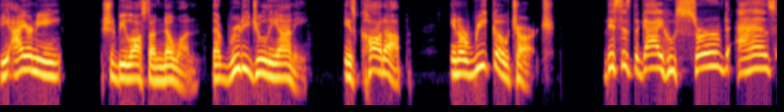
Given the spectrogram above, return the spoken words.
The irony should be lost on no one that Rudy Giuliani is caught up in a RICO charge. This is the guy who served as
